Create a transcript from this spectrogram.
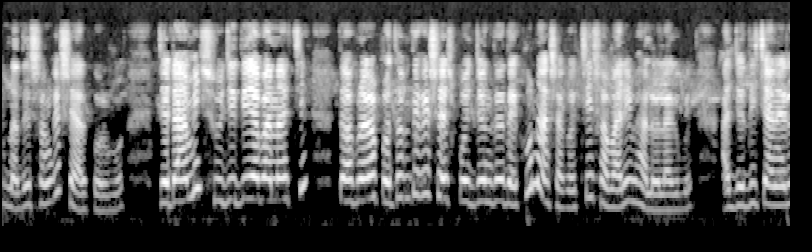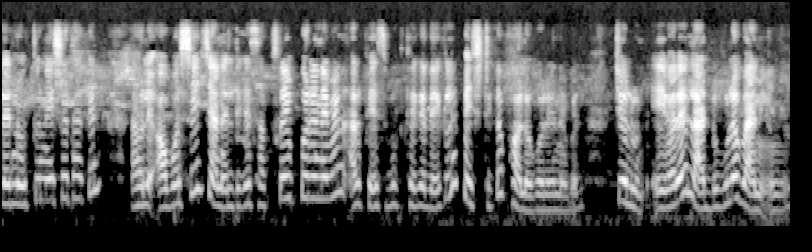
আপনাদের সঙ্গে শেয়ার করব। যেটা আমি সুজি দিয়ে বানাচ্ছি। তো আপনারা প্রথম থেকে শেষ পর্যন্ত দেখুন, আশা করছি সবারই ভালো লাগবে। আর যদি চ্যানেলে নতুন এসে থাকেন, তাহলে অবশ্যই চ্যানেলটিকে সাবস্ক্রাইব করে নেবেন আর ফেসবুক থেকে দেখলে পেজটিকে ফলো করে নেবেন। চলুন, এবারে লাড্ডুগুলো বানিয়ে নিন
